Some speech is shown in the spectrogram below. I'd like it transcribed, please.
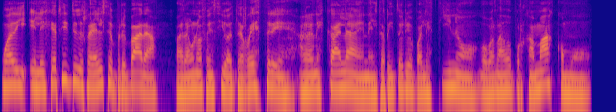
Wadi, el ejército de Israel se prepara para una ofensiva terrestre a gran escala en el territorio palestino gobernado por Hamas como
